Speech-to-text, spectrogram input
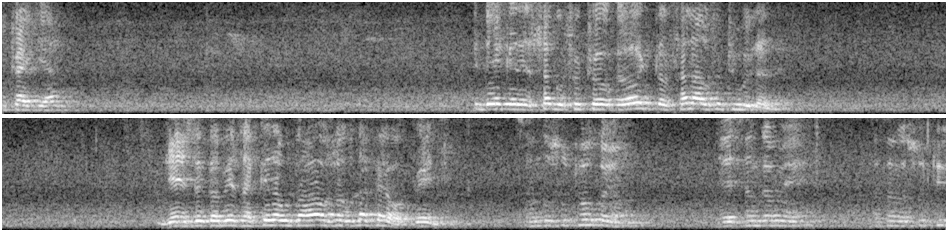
ڏکائي ڪيان ان ڪري سنگ سٺو ڪيو ته صلاح سٺيون ملن جنهن سنگ ۾ اسان ڪرون ٿا اهو نه ڪيو پنهنجي سنگ سٺو ڪيو جنهن سنگ ۾ اسان کي سٺي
